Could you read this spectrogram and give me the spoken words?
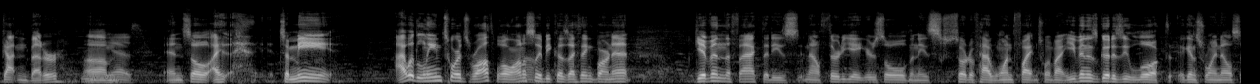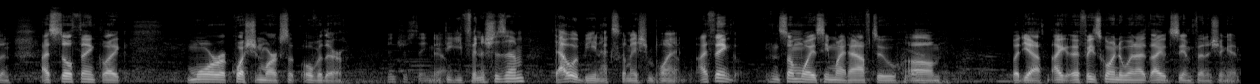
gotten better. Um, yes. And so, I, to me, I would lean towards Rothwell honestly wow. because I think Barnett given the fact that he's now 38 years old and he's sort of had one fight in 25, even as good as he looked against Roy Nelson, I still think like more question marks over there. Interesting. Yeah. You think he finishes him? That would be an exclamation point. I think in some ways he might have to. Yeah. Um, but yeah, I, if he's going to win, I, I would see him finishing it.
